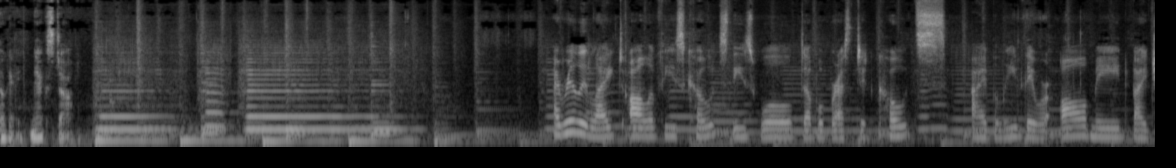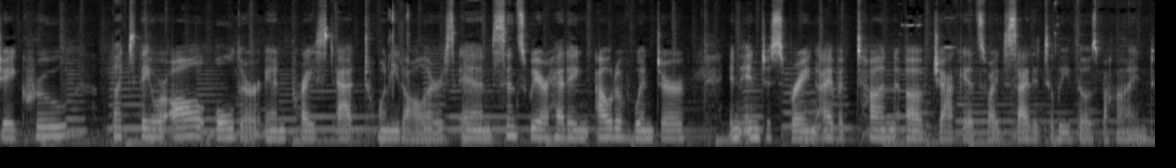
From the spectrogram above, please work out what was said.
Okay, next stop. I really liked all of these coats, these wool double-breasted coats. I believe they were all made by J. Crew, but they were all older and priced at $20. And since we are heading out of winter and into spring, I have a ton of jackets, so I decided to leave those behind.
